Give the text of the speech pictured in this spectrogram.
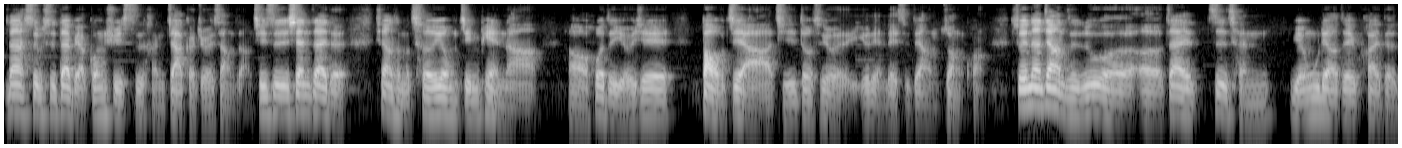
那是不是代表供需失衡，价格就会上涨？其实现在的像什么车用晶片啊。啊，或者有一些报价啊，其实都是有有点类似这样的状况。所以那这样子，如果呃在制成原物料这一块的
